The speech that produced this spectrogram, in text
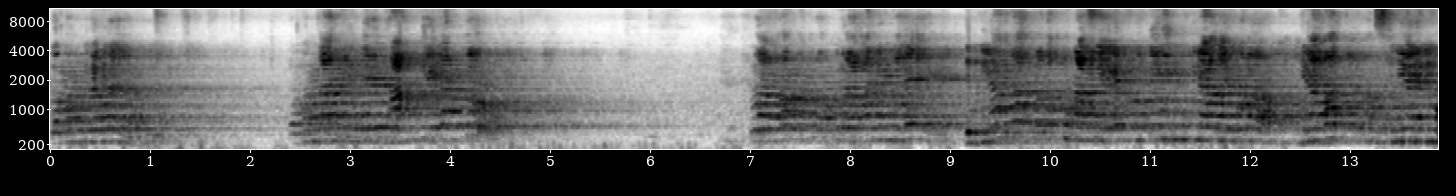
তখন কীভাবে না তখন তার ক্ষেত্রে ধান কে কাটতো তো আল্লাহ রব্বুল আলামিন বলে, যে নিয়ামত যতক্ষণ আছে, এর প্রতি শুকরিয়া আদায় করো। নিয়ামত যখন ছিনিয়ে নিব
